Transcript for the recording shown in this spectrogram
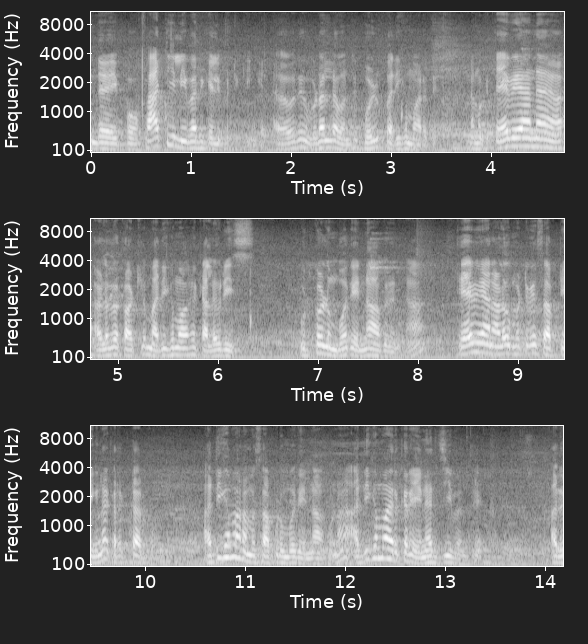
இந்த இப்போது ஃபேட்டி லிவர் கேள்விப்பட்டிருக்கீங்க. அதாவது உடலில் வந்து கொழுப்பு அதிகமாகுது. நமக்கு தேவையான அளவை காட்டிலும் அதிகமாக கலோரிஸ் உட்கொள்ளும் போது என்ன ஆகுதுன்னா தேவையான அளவு மட்டுமே சாப்பிட்டிங்கன்னா கரெக்டாக இருக்கும். அதிகமாக நம்ம சாப்பிடும்போது என்ன ஆகும்னா அதிகமாக இருக்கிற எனர்ஜி வந்து அது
